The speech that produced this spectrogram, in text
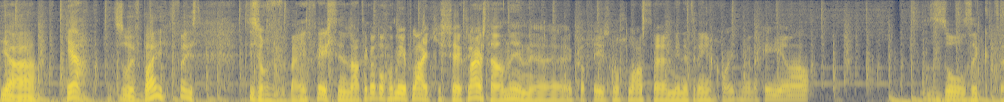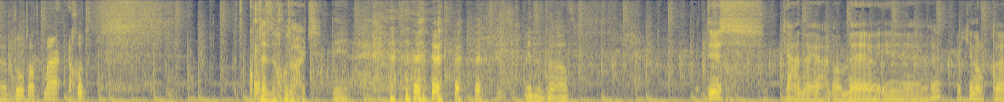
Ja, Ja, het is al even bij, het feest. het is alweer bij het feest inderdaad. Ik had nog wat meer plaatjes eh, klaarstaan. En eh, ik had deze nog last uh, minute erin gegooid. Maar dat ging niet helemaal zoals ik het uh, bedoeld had. Maar goed, het komt uit een goed hart. Inderdaad. Dus, ja, nou ja, dan uh, uh, had je nog uh,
